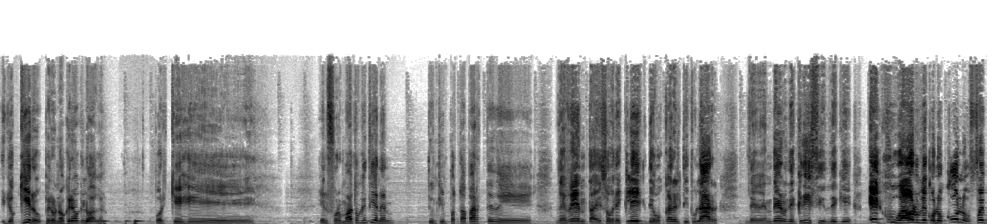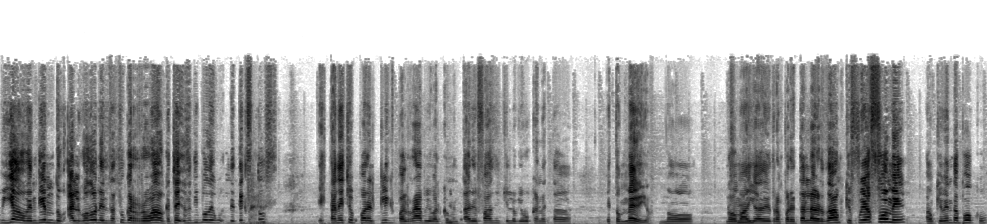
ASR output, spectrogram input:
yo quiero, pero no creo que lo hagan. Porque eh, el formato que tienen, de un tiempo a esta parte de, de venta, de sobreclick, de buscar el titular, de vender, de crisis, de que el jugador de Colo Colo fue pillado vendiendo algodones de azúcar robado, ¿cachai? Ese tipo de, textos están hechos para el click, para el rápido, para el comentario fácil, que es lo que buscan estos medios. No, no Sí. más allá de transparentar la verdad, aunque fue a fome, aunque venda poco,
